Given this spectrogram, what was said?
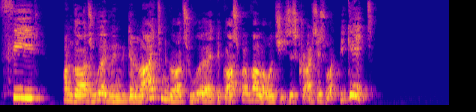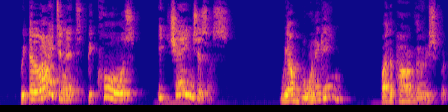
feed on God's word, when we delight in God's word, the gospel of our Lord Jesus Christ is what we get. We delight in it because it changes us. We are born again by the power of the Holy Spirit.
